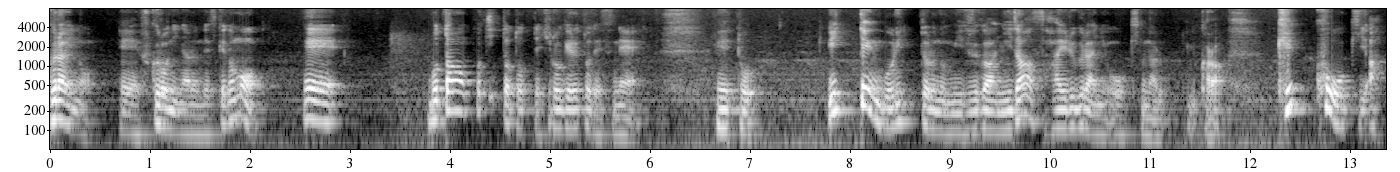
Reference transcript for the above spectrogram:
ぐらいの、えー袋になるんですけども、えーボタンをポチッと取って広げるとですねえっ、と1.5リットルの水が2ダース入るぐらいに大きくなるっていうから結構大きい。あ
